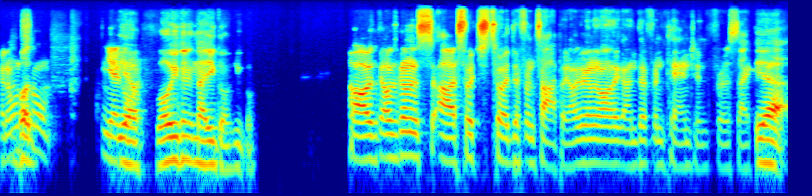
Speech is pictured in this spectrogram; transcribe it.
And But- also, yeah, Yeah. Well, you're gonna now you go. You go. Oh, I was, I was gonna uh, switch to a different topic. I was gonna go like on a different tangent for a second. Yeah.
